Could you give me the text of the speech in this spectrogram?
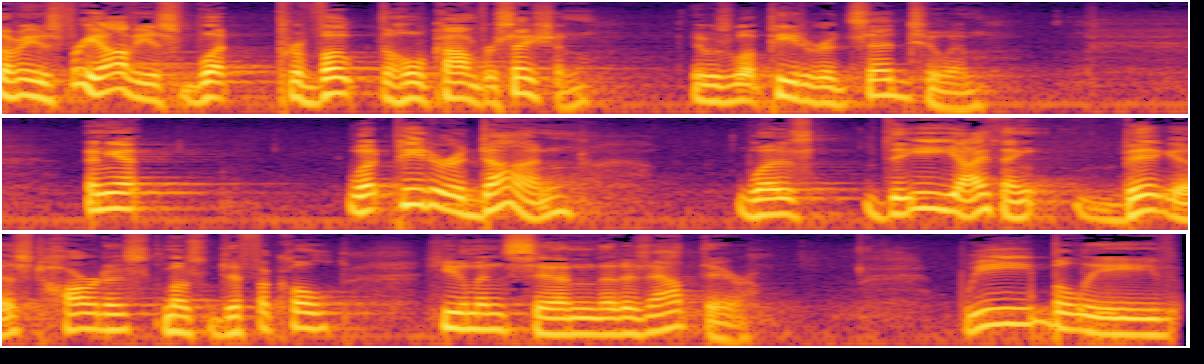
I mean, it was pretty obvious what provoked the whole conversation. It was what Peter had said to him. And yet, what Peter had done was the, I think, biggest, hardest, most difficult human sin that is out there. We believe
